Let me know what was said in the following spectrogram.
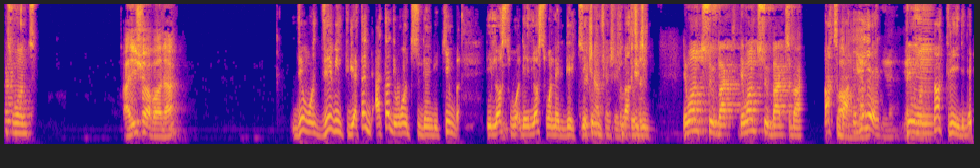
Just one. two. Are you sure about that? They won. They win three. I thought I thought they won two. Then they came back. They lost one. They lost one. They, they came, came back to win They won two back. They won two back to back. back to back. Oh, Yeah, yeah. yeah, They yeah. won Not three. They didn't,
